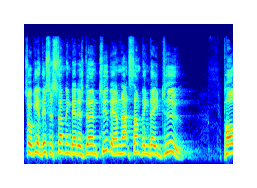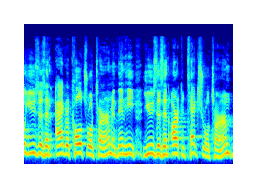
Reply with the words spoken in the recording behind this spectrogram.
So again, this is something that is done to them, not something they do. Paul uses an agricultural term and then he uses an architectural term.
